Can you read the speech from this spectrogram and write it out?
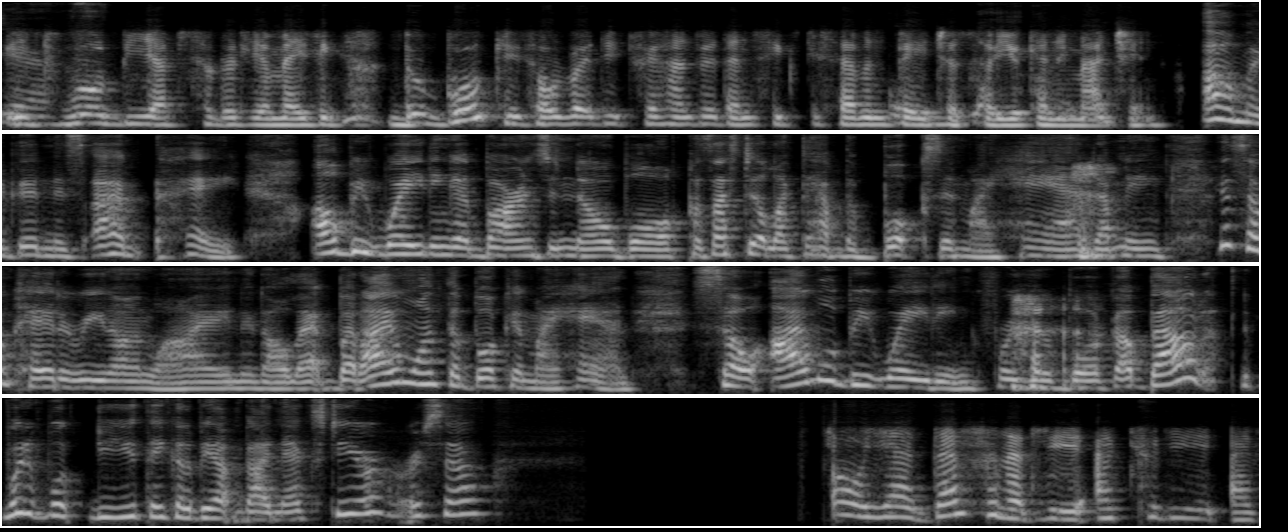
Yes. It will be absolutely amazing. The book is already 367 pages, so you can imagine. Oh my goodness. I hey, I'll be waiting at Barnes and Noble because I still like to have the books in my hand. I mean, it's okay to read online and all that, but I want the book in my hand. So I will be waiting for your book about what, what do you think it'll be up by next year or so? Oh yeah, definitely. Actually, I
